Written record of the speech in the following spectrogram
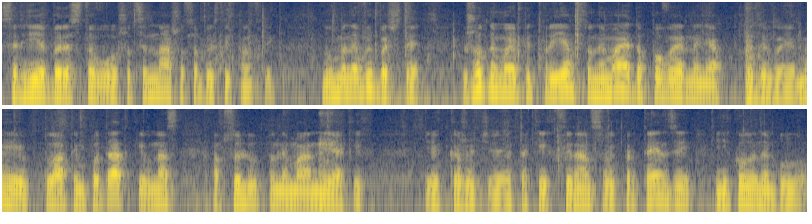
Сергія Берестового, що це наш особистий конфлікт. Ну, в мене, вибачте, жодне моє підприємство не має до повернення ПДВ. Ми платимо податки, в нас абсолютно немає ніяких, як кажуть, е, таких фінансових претензій і ніколи не було.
